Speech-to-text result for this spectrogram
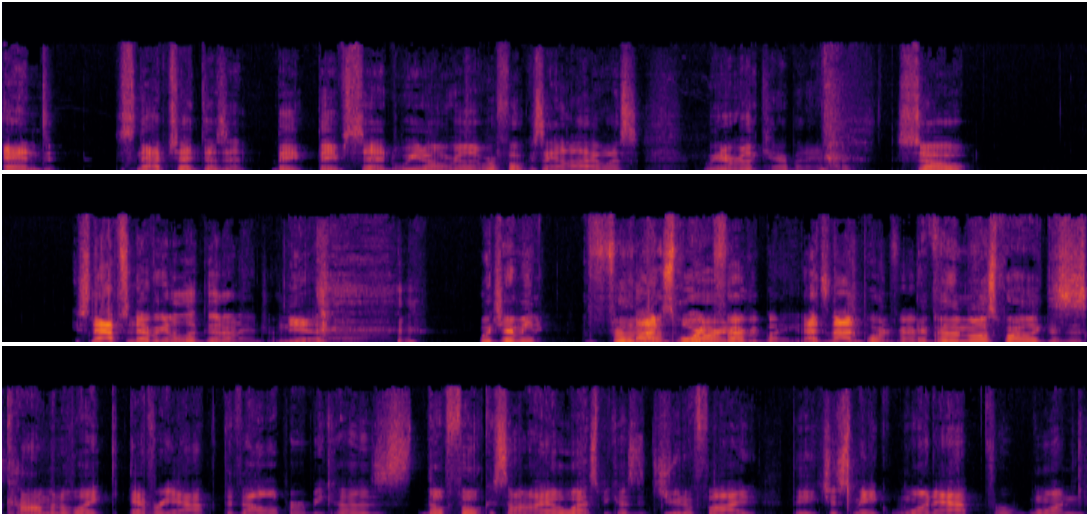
And Snapchat doesn't they they've said we don't really we're focusing on iOS. We don't really care about Android. so Snap's never going to look good on Android. Yeah. Which I mean, for the not most important part, for everybody. That's not important for everybody. for the most part, like this is common of like every app developer because they'll focus on iOS because it's unified. They just make one app for one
